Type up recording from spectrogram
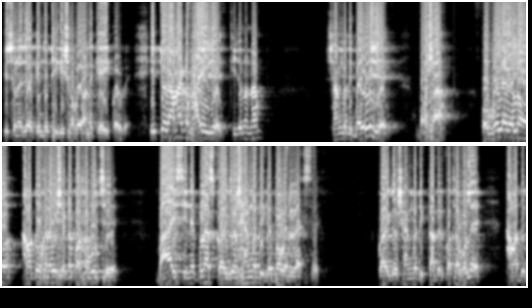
পিছনে যায় কিন্তু ঠিকই সবাই অনেকেই করবে। একটু আমার একটা ভাই যে, কি যেন নাম? সাংবাদিক ভাই, ওই যে, বসা। এসে একটা কথা বলছে, ভাই সিনে প্লাস কয়েকজন সাংবাদিককে পকেটে রাখছে। কয়েকজন সাংবাদিক তাদের কথা বলে, আমাদের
